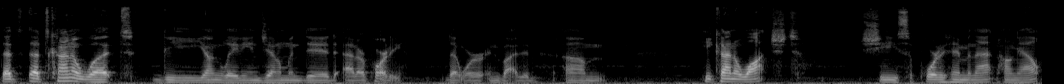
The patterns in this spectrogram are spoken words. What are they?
That's that's kind of what the young lady and gentleman did at our party that were invited. Um, he kind of watched. She supported him in that, hung out.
